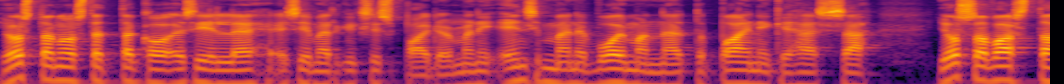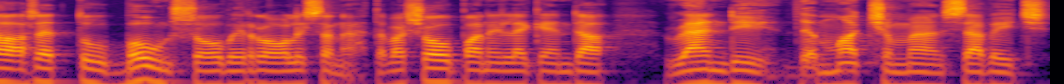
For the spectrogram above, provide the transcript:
joista nostettakoon esille esimerkiksi Spider-Manin ensimmäinen voimannäyttö painikehässä, jossa vastaan asettuu Bonesawin roolissa nähtävä showpanin legenda Randy the Macho Man Savage,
